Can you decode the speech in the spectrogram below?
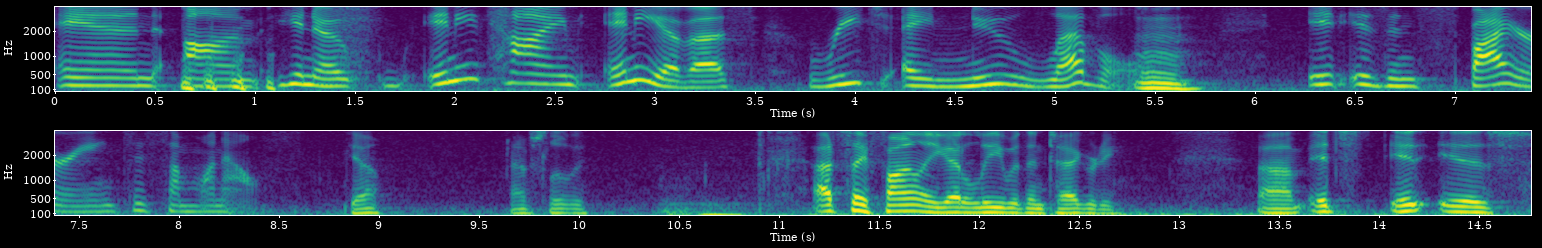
And, um, you know, anytime any of us reach a new level, mm. it is inspiring to someone else. Yeah, absolutely. I'd say finally, you got to lead with integrity. Um, it's it is.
